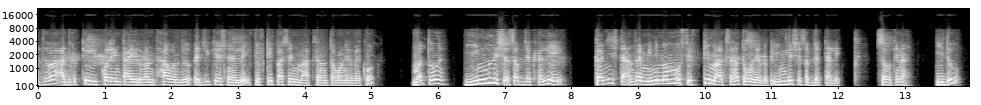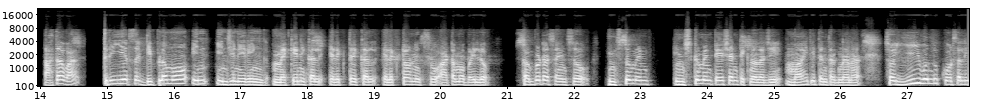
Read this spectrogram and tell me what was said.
ಅಥವಾ ಅದಕ್ಕೆ ಈಕ್ವಲೆಂಟ್ ಆಗಿರುವಂತಹ ಒಂದು ಎಜುಕೇಶನ್ ಅಲ್ಲಿ ಫಿಫ್ಟಿ ಪರ್ಸೆಂಟ್ ಮಾರ್ಕ್ಸ್ ಅನ್ನು ತಗೊಂಡಿರ್ಬೇಕು. ಮತ್ತು ಇಂಗ್ಲಿಷ್ ಸಬ್ಜೆಕ್ಟ್ ಅಲ್ಲಿ ಕನಿಷ್ಠ ಅಂದ್ರೆ ಮಿನಿಮಮ್ ಫಿಫ್ಟಿ ಮಾರ್ಕ್ಸ್ ಅನ್ನ ತಗೊಂಡಿರ್ಬೇಕು ಇಂಗ್ಲಿಷ್ ಸಬ್ಜೆಕ್ಟ್ ಅಲ್ಲಿ. ಸೊ ಓಕೆನಾ ಇದು ಅಥವಾ three years diploma in engineering mechanical electrical electronics automobile computer science instrument instrumentation technology ಮಾಹಿತಿ ತಂತ್ರಜ್ಞಾನ. ಸೊ ಈ ಒಂದು ಕೋರ್ಸ್ ಅಲ್ಲಿ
